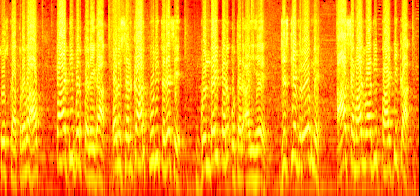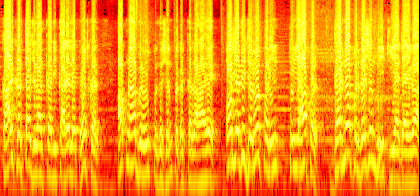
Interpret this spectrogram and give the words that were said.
तो उसका प्रभाव पार्टी पर पड़ेगा और इस सरकार पूरी तरह से गुंडई पर उतर आई है जिसके विरोध में आज समाजवादी पार्टी का कार्यकर्ता जिलाधिकारी कार्यालय पहुंचकर अपना विरोध प्रदर्शन प्रकट कर रहा है। और यदि ज़रूरत पड़ी तो यहाँ पर धरना प्रदर्शन भी किया जाएगा।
